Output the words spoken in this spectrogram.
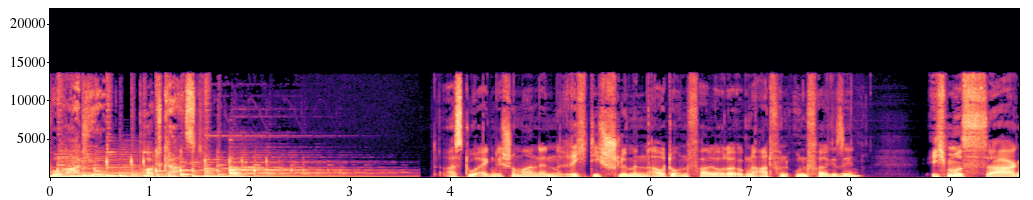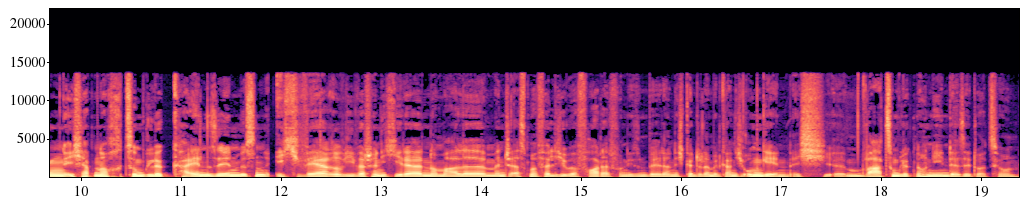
Inforadio Podcast. Hast du eigentlich schon mal einen richtig schlimmen Autounfall oder irgendeine Art von Unfall gesehen? Ich muss sagen, ich habe noch zum Glück keinen sehen müssen. Ich wäre, wie wahrscheinlich jeder normale Mensch, erstmal völlig überfordert von diesen Bildern. Ich könnte damit gar nicht umgehen. Ich äh, war zum Glück noch nie in der Situation.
